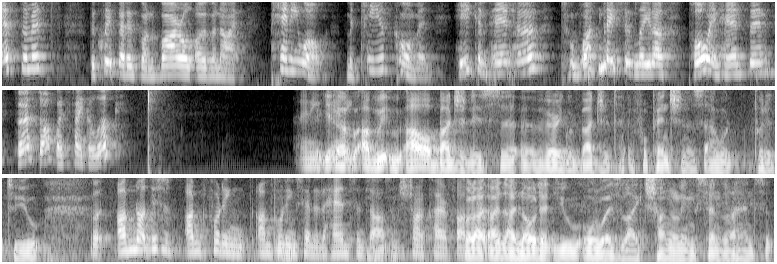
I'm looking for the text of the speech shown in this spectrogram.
estimates. The clip that has gone viral overnight. Penny Wong, Matthias Cormann, he compared her to One Nation leader Pauline Hanson. First off, let's take a look. Any, yeah, any... Uh, we, our budget is uh, a very good budget for pensioners. I would put it to you. But I'm not. This is. I'm putting. I'm putting mm. Senator Hanson's ask. I'm just trying to clarify. Well, I, I, know that you always like channeling Senator Hanson.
